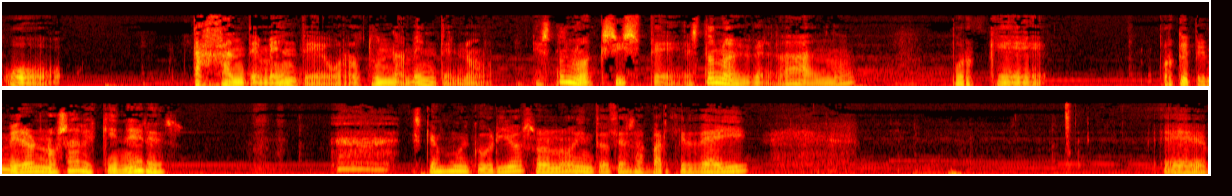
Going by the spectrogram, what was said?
o tajantemente o rotundamente, no. Esto no existe, esto no es verdad, ¿no? Porque porque primero no sabes quién eres. Es que es muy curioso, ¿no? Entonces, a partir de ahí, eh,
